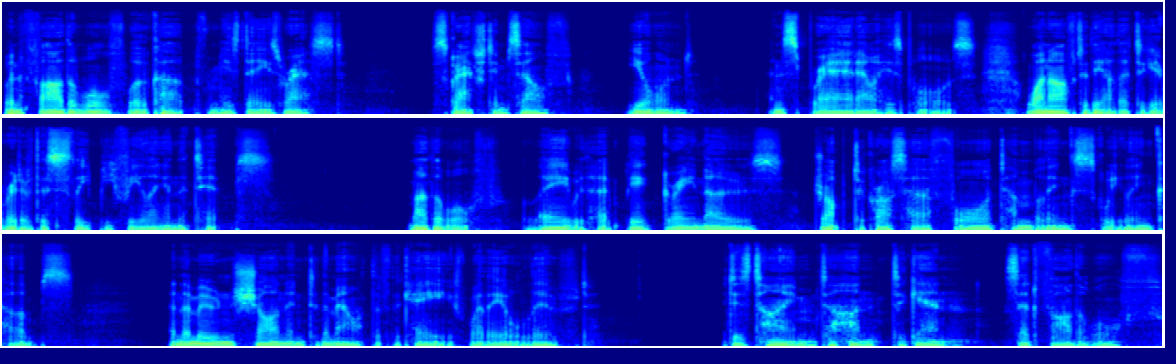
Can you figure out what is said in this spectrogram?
when Father Wolf woke up from his day's rest, scratched himself, yawned, and spread out his paws, one after the other, to get rid of the sleepy feeling in the tips. Mother Wolf lay with her big grey nose dropped across her four tumbling, squealing cubs, and the moon shone into the mouth of the cave where they all lived. It is time to hunt again, said Father Wolf.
